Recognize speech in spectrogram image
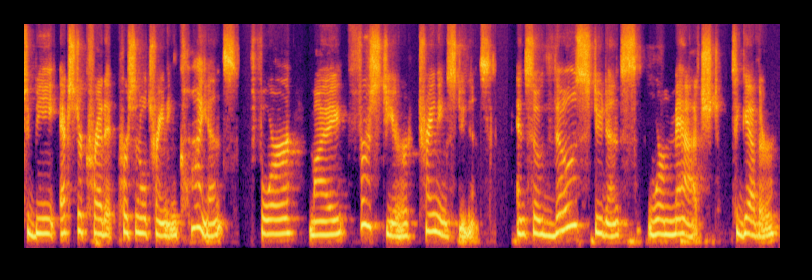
to be extra credit personal training clients for my first year training students. And so those students were matched together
